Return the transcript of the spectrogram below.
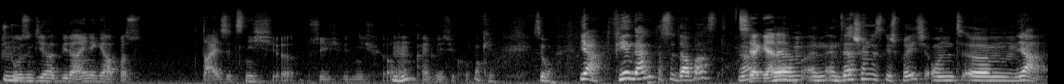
stoßen die halt wieder einige ab. Also da ist jetzt nicht, äh, sehe ich nicht, mhm. kein Risiko. Okay, so. Ja, vielen Dank, dass du da warst. Sehr ja? gerne. Ähm, ein, ein, sehr schönes Gespräch und ähm, ja,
